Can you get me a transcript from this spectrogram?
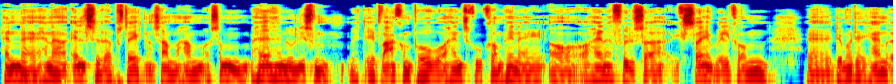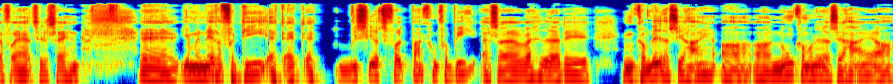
han, øh, han har altid været på stadion sammen med ham, og så havde han jo ligesom et, et vakuum på, hvor han skulle komme hen af, og, og han har følt sig ekstremt velkommen. Øh, det må det gerne referere til, sagde han. Øh, jamen netop fordi, at, at, at vi siger til folk, bare kom forbi. Altså, hvad hedder det? Jamen kom ned og sig hej, og, og nogen kommer ned og siger hej, og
